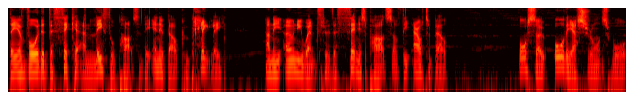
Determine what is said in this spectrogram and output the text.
They avoided the thicker and lethal parts of the inner belt completely, and they only went through the thinnest parts of the outer belt. Also, all the astronauts wore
